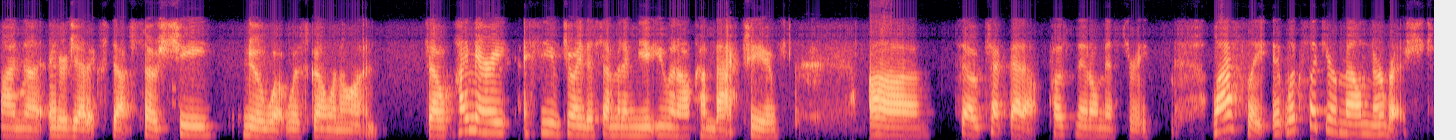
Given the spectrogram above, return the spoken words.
on uh, energetic stuff. So she knew what was going on. So, hi, Mary. I see you've joined us. I'm going to mute you and I'll come back to you. Uh, so check that out, postnatal mystery. Lastly, it looks like you're malnourished.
